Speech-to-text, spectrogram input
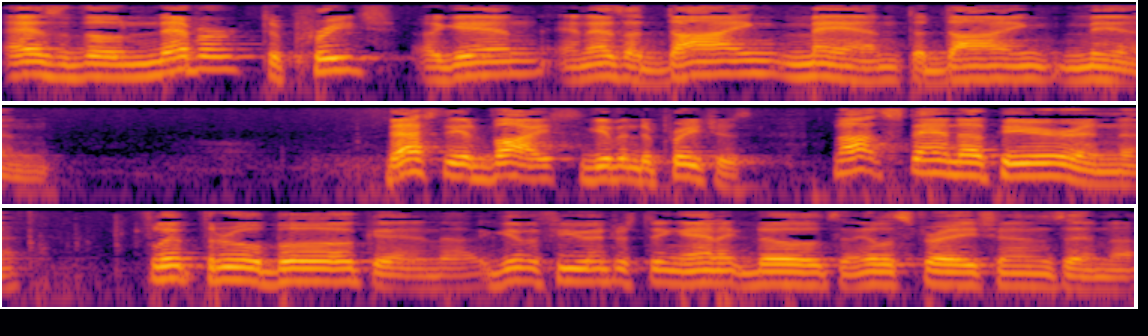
as though never to preach again and as a dying man to dying men. That's the advice given to preachers. Not stand up here and uh, flip through a book and uh, give a few interesting anecdotes and illustrations and uh,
